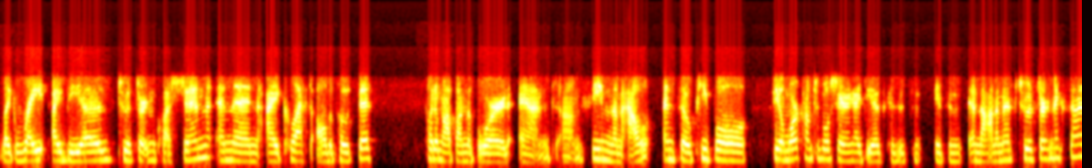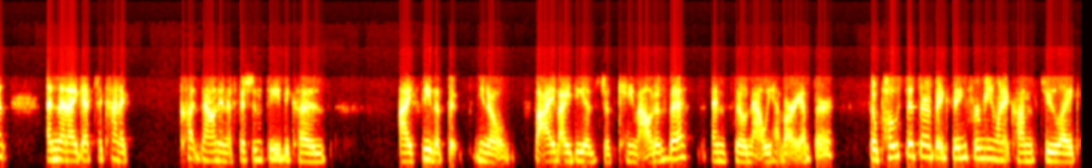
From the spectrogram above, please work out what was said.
like write ideas to a certain question. And then I collect all the post its put them up on the board and um, theme them out. And so people feel more comfortable sharing ideas because it's it's anonymous to a certain extent. And then I get to kind of cut down in efficiency because I see that the you know five ideas just came out of this, and so now we have our answer. So post-its are a big thing for me when it comes to like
